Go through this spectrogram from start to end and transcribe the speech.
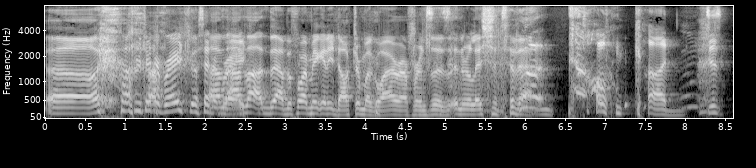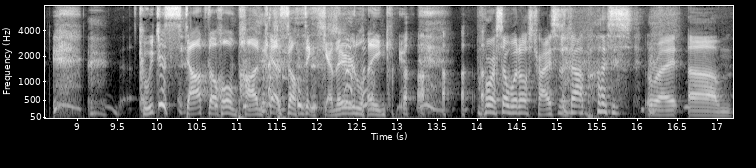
Uh, Should we take a break? Let's take a I'm, break. I'm not, yeah, before I make any Dr. Maguire references in relation to that. oh god, just can we just stop the whole podcast altogether? Like, Before someone else tries to stop us. right. Um,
